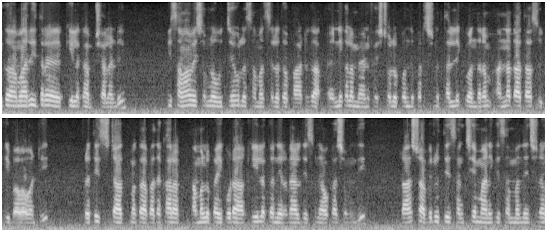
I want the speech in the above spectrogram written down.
ఇక మరి ఇతర కీలక అంశాలండి. ఈ సమావేశంలో ఉద్యోగుల సమస్యలతో పాటుగా ఎన్నికల మేనిఫెస్టోలో పొందుపరిచిన తల్లికి వందనం అన్నదాత సుఖీభావ వంటి ప్రతిష్టాత్మక పథకాల అమలుపై కూడా కీలక నిర్ణయాలు తీసుకునే అవకాశం ఉంది. రాష్ట్ర అభివృద్ధి సంక్షేమానికి సంబంధించిన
